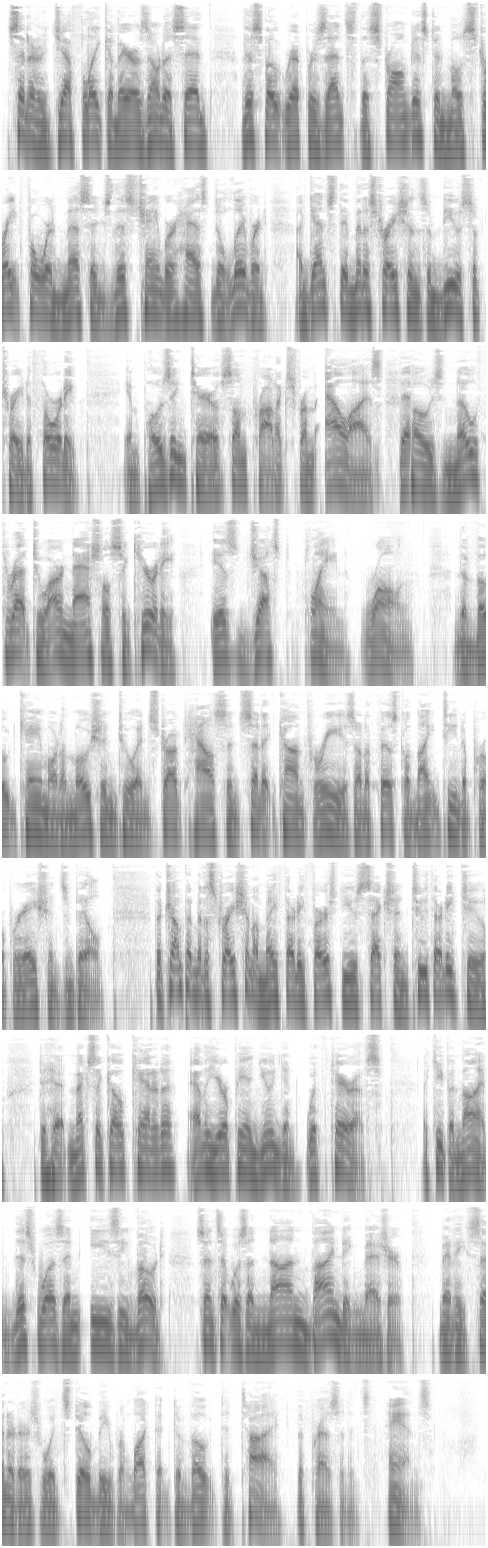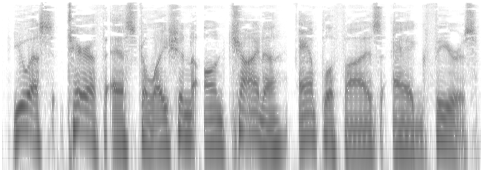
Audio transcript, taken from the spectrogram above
Senator Jeff Flake of Arizona said this vote represents the strongest and most straightforward message this chamber has delivered against the administration's abuse of trade authority, imposing tariffs on products from allies that pose no threat to our national security is just plain wrong. The vote came on a motion to instruct House and Senate conferees on a fiscal 19 appropriations bill. The Trump administration on May 31st used Section 232 to hit Mexico, Canada, and the European Union with tariffs. Now keep in mind, this was an easy vote since it was a non-binding measure. Many senators would still be reluctant to vote to tie the president's hands. U.S. tariff escalation on China amplifies ag fears.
